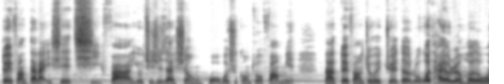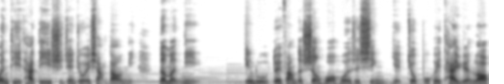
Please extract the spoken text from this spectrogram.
对方带来一些启发，尤其是在生活或是工作方面。那对方就会觉得，如果他有任何的问题，他第一时间就会想到你。那么你进入对方的生活或者是心，也就不会太远喽。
